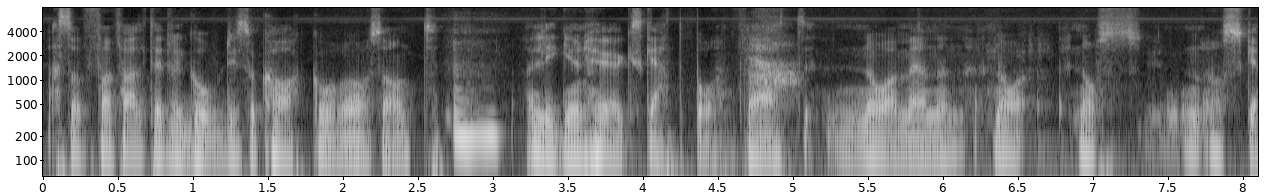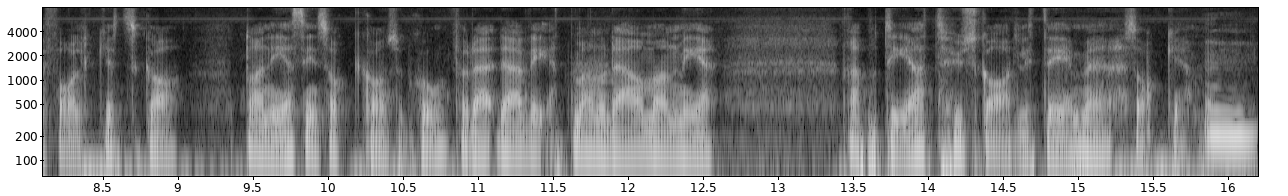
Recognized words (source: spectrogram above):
alltså framförallt är det väl godis och kakor och sånt. Mm. ligger en hög skatt på för att norrmännen, nor, nors, norska folket ska dra ner sin sockerkonsumtion. För där, där vet man och där har man mer rapporterat hur skadligt det är med socker. Mm.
